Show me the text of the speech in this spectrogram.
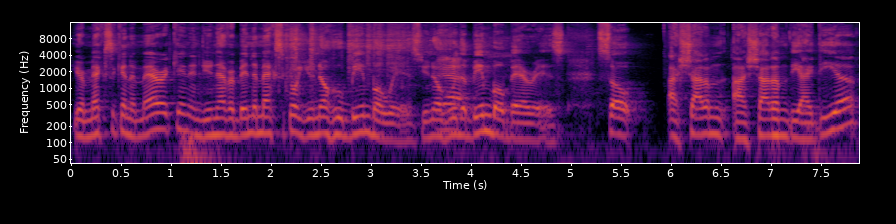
you're Mexican American and you've never been to Mexico, you know who Bimbo is, you know Yeah. who the Bimbo Bear is. So I shot him, I shot him the idea,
